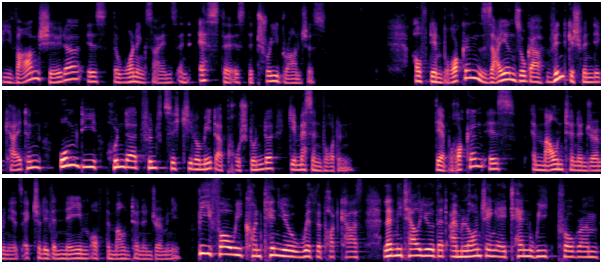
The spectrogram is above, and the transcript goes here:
Die Warnschilder ist the warning signs and Äste ist the tree branches. Auf dem Brocken seien sogar Windgeschwindigkeiten um die 150 Kilometer pro Stunde gemessen worden. Der Brocken ist a mountain in Germany. It's actually the name of the mountain in Germany. Before we continue with the podcast, let me tell you that I'm launching a 10 week program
